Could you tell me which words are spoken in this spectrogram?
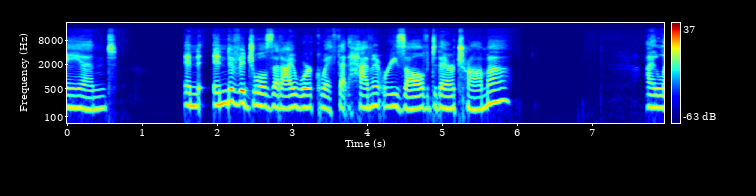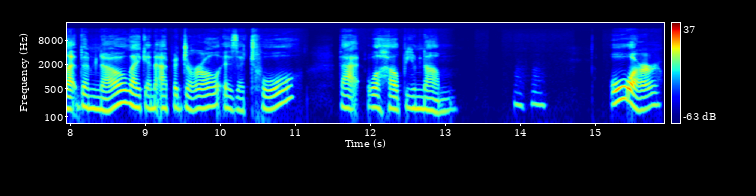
And in individuals that I work with that haven't resolved their trauma, I let them know like an epidural is a tool that will help you numb. Mm-hmm. Or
